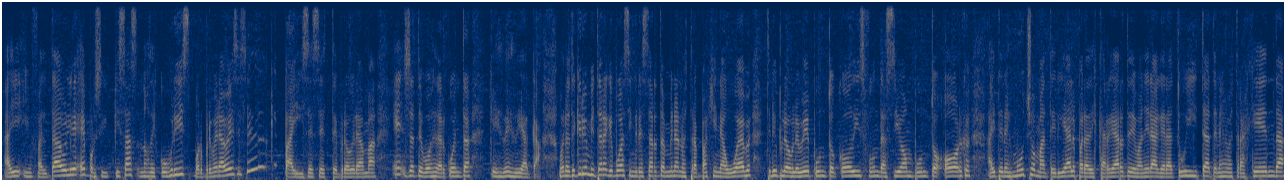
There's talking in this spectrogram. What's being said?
ahí infaltable, eh, por si quizás nos descubrís por primera vez y dices, ¿qué país es este programa? Eh, ya te podés dar cuenta que es desde acá. Bueno, te quiero invitar a que puedas ingresar también a nuestra página web www.codisfundación.org. Ahí tenés mucho material para descargarte de manera gratuita, tenés nuestra agenda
